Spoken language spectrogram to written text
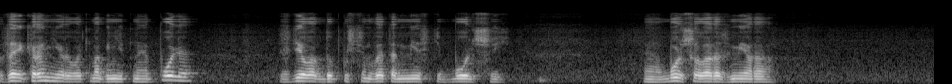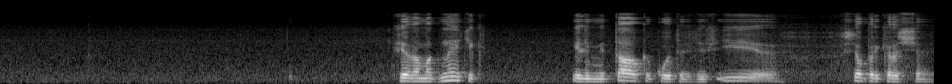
заэкранировать магнитное поле, сделав, допустим, в этом месте больший, э, большего размера ферромагнетик или металл какой-то здесь, и все прекращается.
